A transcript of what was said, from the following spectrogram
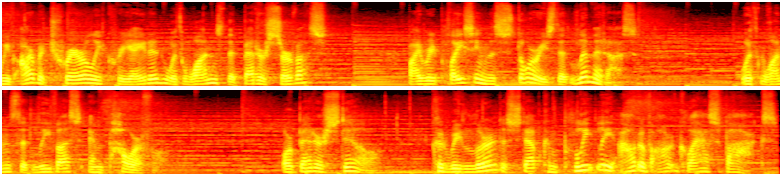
we've arbitrarily created with ones that better serve us? By replacing the stories that limit us with ones that leave us empowerful? Or better still, could we learn to step completely out of our glass box,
